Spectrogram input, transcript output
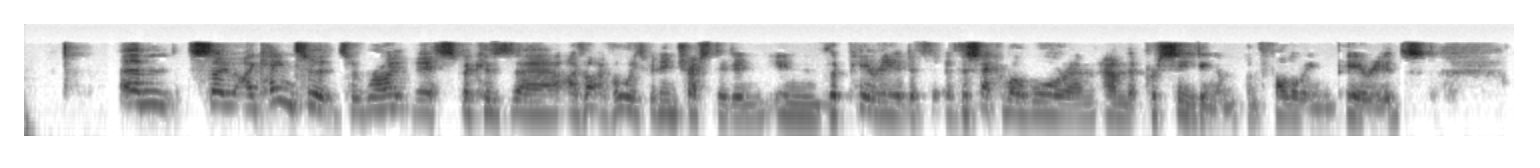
Um, so I came to, to write this because uh, I've, I've always been interested in, in the period of, of the Second World War and, and the preceding and, and following periods.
